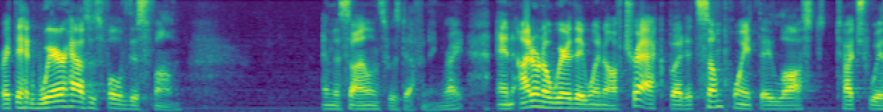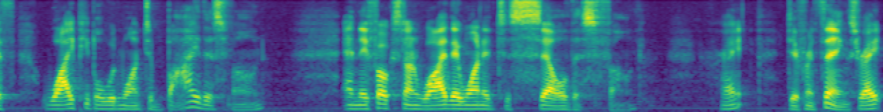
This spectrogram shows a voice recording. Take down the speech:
right? They had warehouses full of this phone and the silence was deafening, right? And I don't know where they went off track, but at some point they lost touch with why people would want to buy this phone, and they focused on why they wanted to sell this phone, right? Different things, right?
